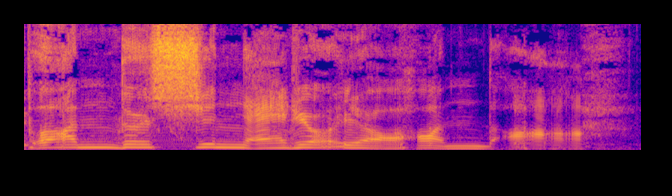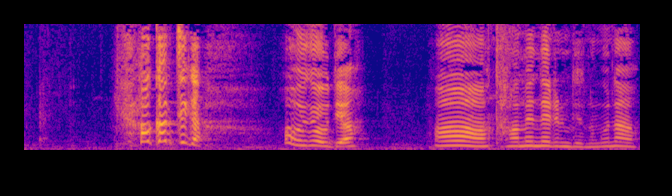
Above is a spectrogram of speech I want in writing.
반드시 내려야 한다. 아 깜짝이야. 아 여기 어디야? 아 다음에 내리면 되는구나.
